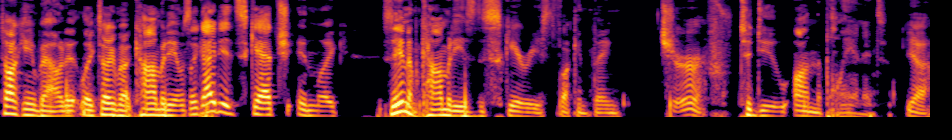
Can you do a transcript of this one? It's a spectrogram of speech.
talking about it, like talking about comedy. I was like, I did sketch and like stand up comedy is the scariest fucking thing sure, to do on the planet. yeah,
